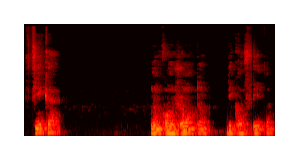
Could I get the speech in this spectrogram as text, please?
fica num conjunto de conflito.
